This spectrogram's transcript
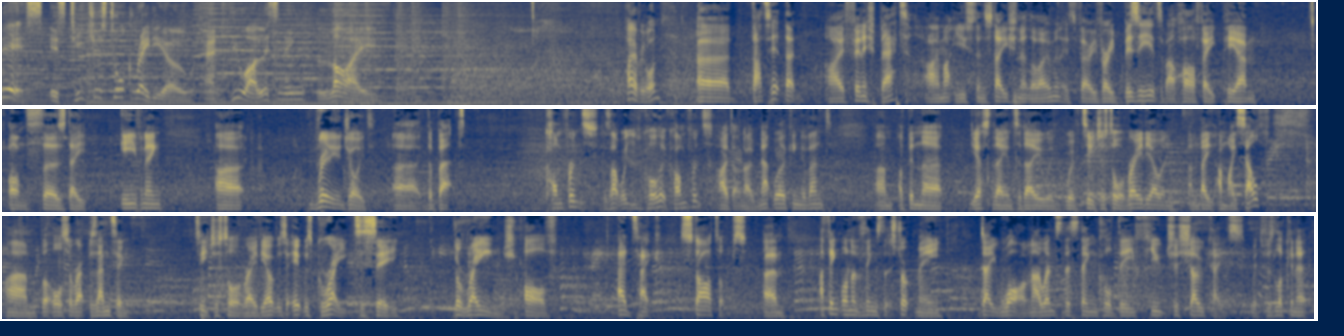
This is Teachers Talk Radio, and you are listening live. Hi everyone. Uh, that's it then. I finished Bett. I'm at Euston Station at the moment. It's very, very busy. It's about half eight pm on Thursday evening. Uh, really enjoyed uh, the Bett conference. Is that what you call it? Conference? I don't know. Networking event. Um, I've been there yesterday and today with, with Teachers Talk Radio and, and, and myself, um, but also representing Teachers Talk Radio. It was, it was great to see the range of edtech startups. Um, I think one of the things that struck me day one, I went to this thing called the Future Showcase, which was looking at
